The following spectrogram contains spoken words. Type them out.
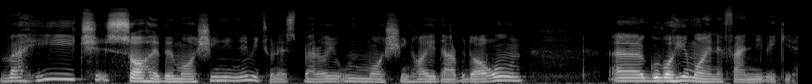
و هیچ صاحب ماشینی نمی‌تونست برای اون ماشین های در داغون گواهی معاینه فنی بگیره.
